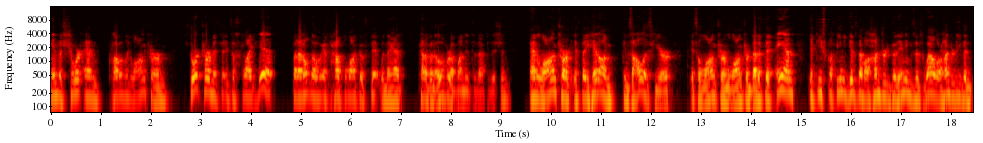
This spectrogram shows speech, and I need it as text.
in the short and probably long term, short term it's it's a slight hit, but I don't know if how Polanco fit when they had kind of an overabundance of that position. And long term, if they hit on Gonzalez here, it's a long term, long term benefit. And if DeSclafani gives them 100 good innings as well, or 100 even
